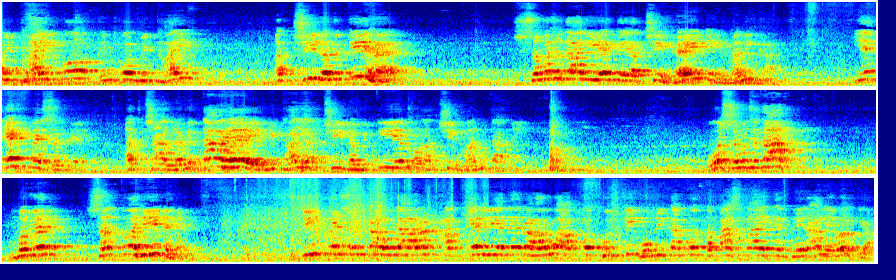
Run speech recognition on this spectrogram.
मिठाई को, इनको मिठाई अच्छी लगती है, समझदारी है कि अच्छी है ही नहीं, हानिकारक। ये एक पेशेंट है। अच्छा लगता है, मिठाई अच्छी लगती है पर अच्छी मानता नहीं। वो समझदार, मगर सत्वहीन है। तीन पेशेंट का उदाहरण आपके लिए दे रहा हूँ। आपको खुद की भूमिका को तपासना है कि मेरा लेवल क्या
